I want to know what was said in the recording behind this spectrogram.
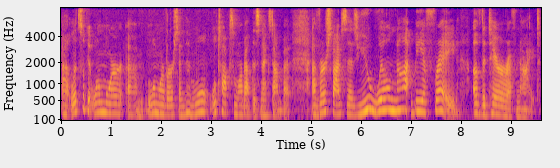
Uh, let's look at one more um, one more verse, and then we'll we'll talk some more about this next time. But uh, verse five says, "You will not be afraid of the terror of night."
